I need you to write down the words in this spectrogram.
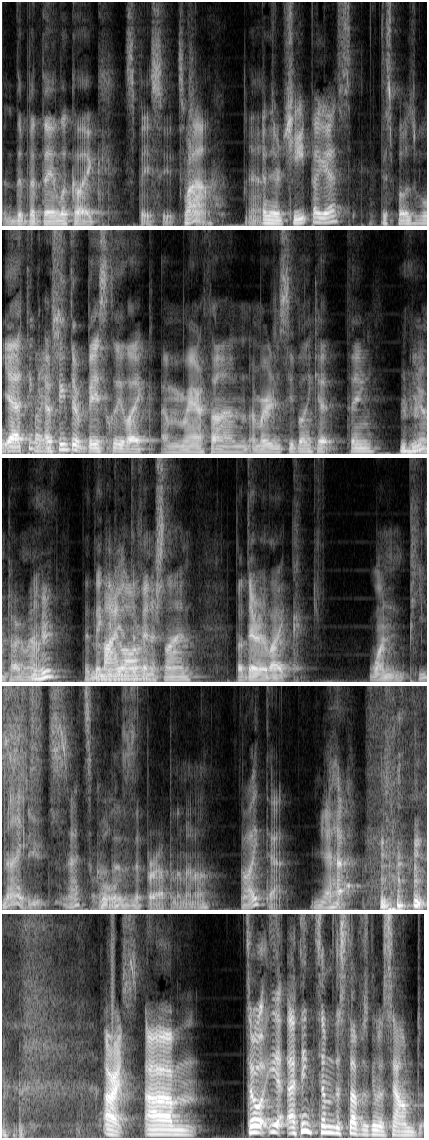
Uh, but they look like spacesuits. Wow. Yeah. And they're cheap, I guess. Disposable. Yeah, I think I think they're basically like a marathon emergency blanket thing. You know what I'm talking about? Mhm. That they give you at the finish line, but they're like one piece Nice. suits. That's with cool. The zipper up in the middle. I like that. Yeah. All right. Um. So yeah, I think some of the stuff is going to sound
